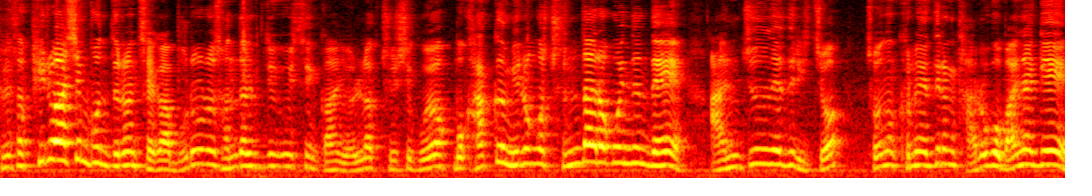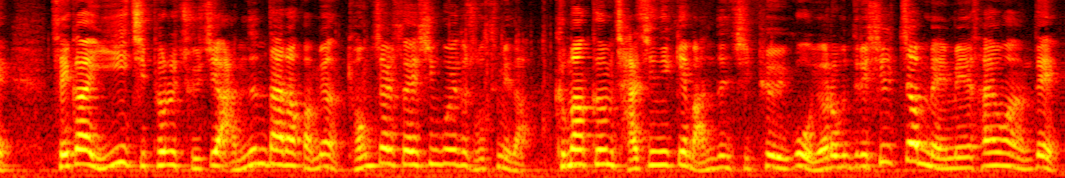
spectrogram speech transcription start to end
그래서 필요하신 분들은 제가 무료로 전달드리고 있으니까 연락 주시고요. 뭐 가끔 이런 거 준다라고 했는데 안 주는 애들 있죠. 저는 그런 애들이랑 다르고 만약에 제가 이 지표를 주지 않는다라고 하면 경찰서에 신고해도 좋습니다. 그만큼 자신 있게 만든 지표이고 여러분들이 실전 매매에 사용하는데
